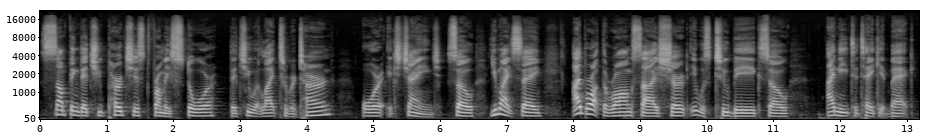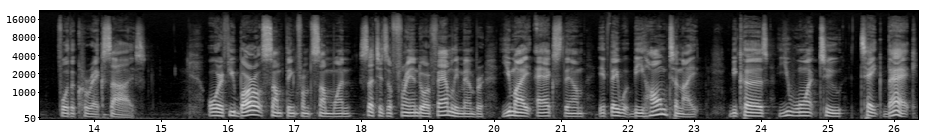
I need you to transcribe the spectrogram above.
something that you purchased from a store that you would like to return or exchange. So you might say, I brought the wrong size shirt. It was too big, so I need to take it back for the correct size. Or if you borrowed something from someone, such as a friend or a family member, you might ask them if they would be home tonight because you want to take back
